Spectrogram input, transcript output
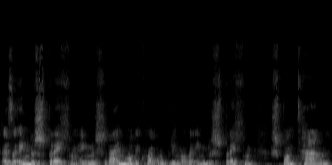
Also Englisch sprechen, Englisch schreiben habe ich kein Problem, aber Englisch sprechen, spontan,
